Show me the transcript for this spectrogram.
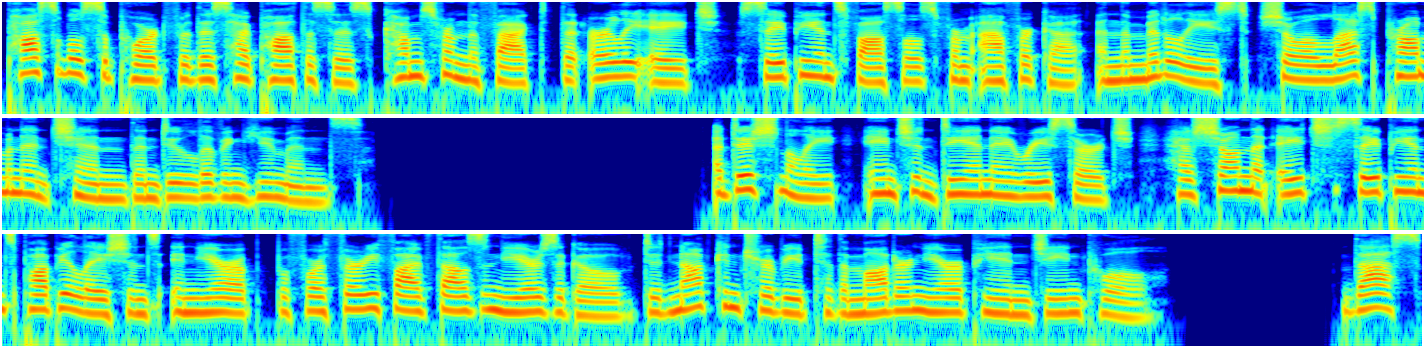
Possible support for this hypothesis comes from the fact that early H. sapiens fossils from Africa and the Middle East show a less prominent chin than do living humans. Additionally, ancient DNA research has shown that H. sapiens populations in Europe before 35,000 years ago did not contribute to the modern European gene pool. Thus,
